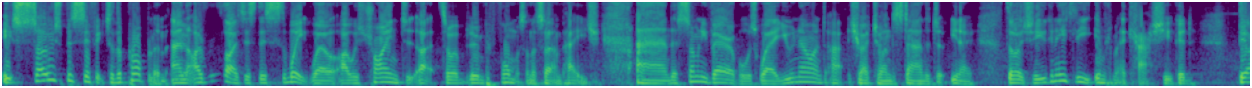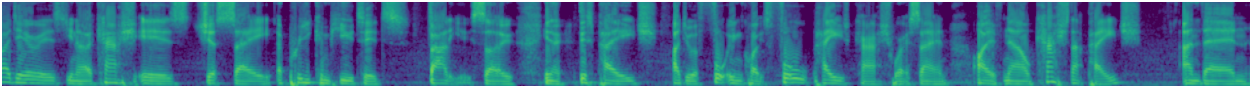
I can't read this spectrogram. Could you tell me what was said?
It's so specific to the problem, and I realised this this week where I was trying to. Uh, so I'm doing performance on a certain page, and there's so many variables where you now actually have to understand that you know the logic. So you can easily implement a cache. You could. The idea is, you know, a cache is just say a pre-computed value. So, you know, this page, I do a full, in quotes, full page cache where it's saying I've now cached that page and then,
